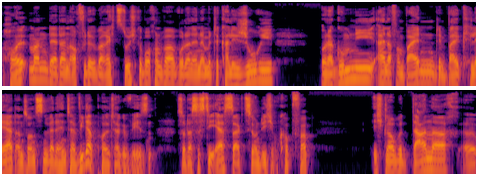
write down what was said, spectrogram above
Holtmann, der dann auch wieder über rechts durchgebrochen war, wo dann in der Mitte Caligiuri oder Gumni, einer von beiden, den Ball klärt. Ansonsten wäre dahinter wieder Polter gewesen. So, das ist die erste Aktion, die ich im Kopf habe. Ich glaube, danach äh,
